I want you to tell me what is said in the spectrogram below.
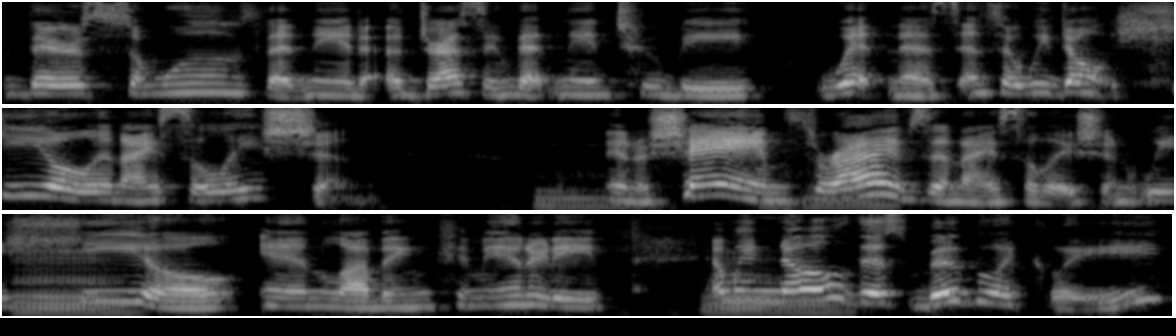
there's some wounds that need addressing that need to be witnessed. And so we don't heal in isolation. Hmm. You know, shame Mhm. thrives in isolation. We Mm. heal in loving community. And we know this biblically.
